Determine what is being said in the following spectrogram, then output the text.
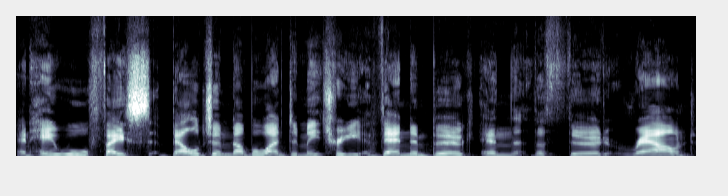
and he will face Belgium number one Dimitri Van den in the third round.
